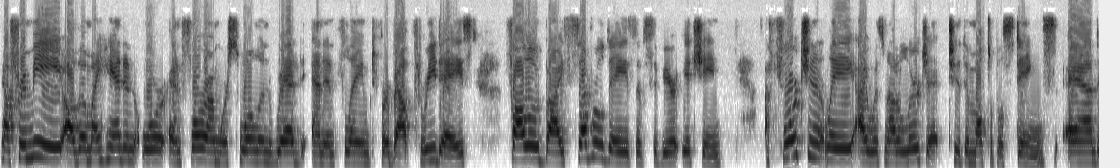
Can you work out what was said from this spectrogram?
Now, for me, although my hand and, or, and forearm were swollen, red, and inflamed for about three days, followed by several days of severe itching, uh, fortunately, I was not allergic to the multiple stings. And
